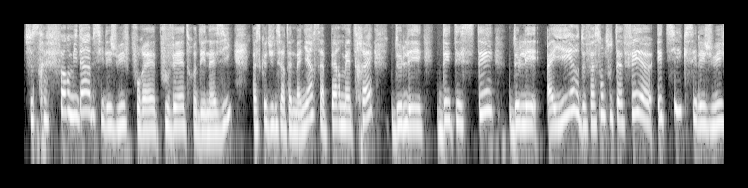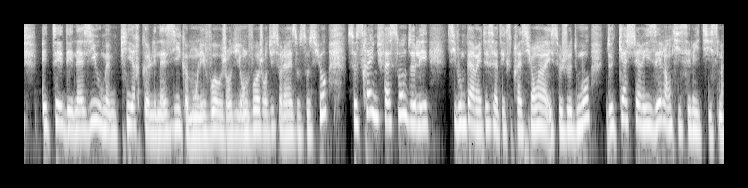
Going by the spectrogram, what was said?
ce serait formidable si les juifs pourraient, pouvaient être des nazis parce que d'une certaine manière, ça permettrait de les détester, de les haïr de façon tout à fait euh, éthique si les juifs étaient des nazis ou même pire que les nazis comme on les voit aujourd'hui, on le voit aujourd'hui sur les réseaux sociaux. Ce serait une façon de les si vous me permettez cette expression et ce jeu de mots, de cachériser l'antisémitisme.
